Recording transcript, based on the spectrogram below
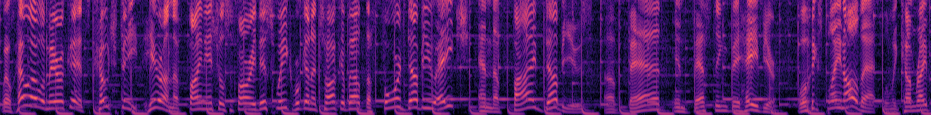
Well, hello, America. It's Coach Pete here on the Financial Safari. This week, we're going to talk about the 4WH and the 5 Ws of bad investing behavior. We'll explain all that when we come right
